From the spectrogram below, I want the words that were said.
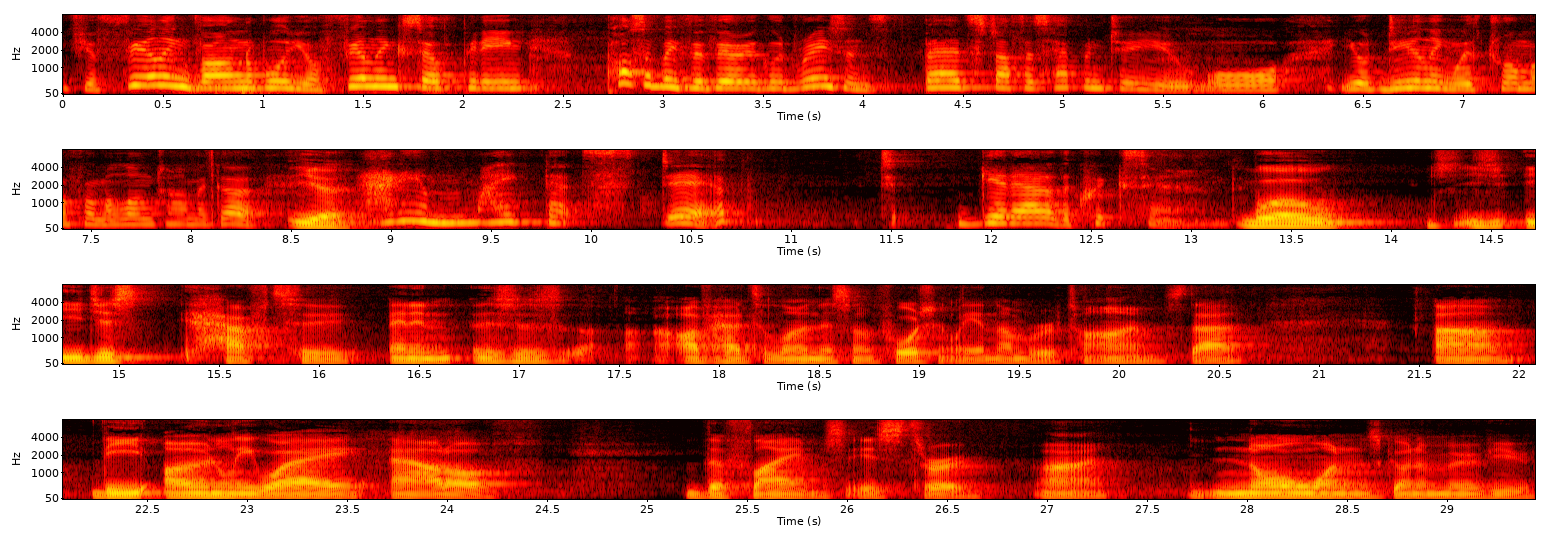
If you're feeling vulnerable, you're feeling self pitying, possibly for very good reasons. Bad stuff has happened to you, or you're dealing with trauma from a long time ago. Yeah. How do you make that step to get out of the quicksand? Well, you just have to, and in, this is, I've had to learn this unfortunately a number of times that um, the only way out of the flames is through. All right, no one's going to move you,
